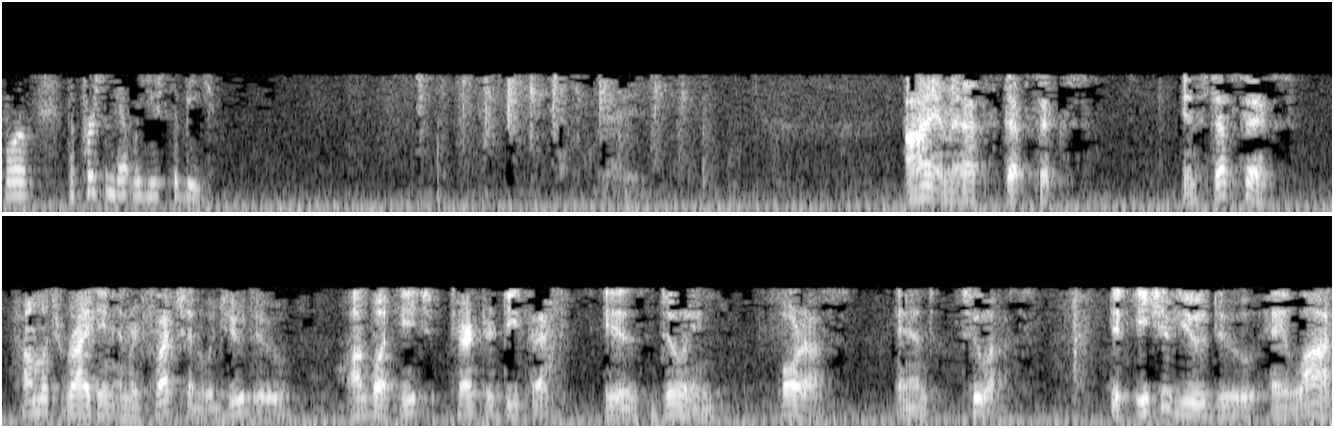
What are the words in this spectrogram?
for the person that we used to be. I am at step six. In step six, how much writing and reflection would you do on what each character defect is doing for us and to us? Did each of you do a lot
